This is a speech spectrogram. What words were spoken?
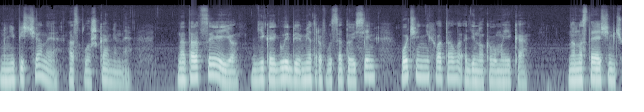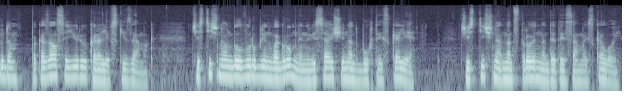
но не песчаная, а сплошь каменная. На торце ее, дикой глыбе метров высотой 7, очень не хватало одинокого маяка. Но настоящим чудом показался Юрию Королевский замок. Частично он был вырублен в огромной, нависающей над бухтой скале. Частично надстроен над этой самой скалой.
